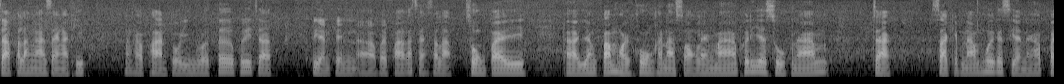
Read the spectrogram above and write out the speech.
จากพลังงานแสงอาทิตย์นะครับผ่านตัวอินเวอร์เตอร์เพื่อที่จะเปลี่ยนเป็นไฟฟ้ากระแสสลับ ส่งไปยังปั๊มหอยโขงขนาด 2 แรงม้า เพื่อที่จะสูบน้ำจากสระเก็บน้ำห้วยเกษียณนะครับไป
